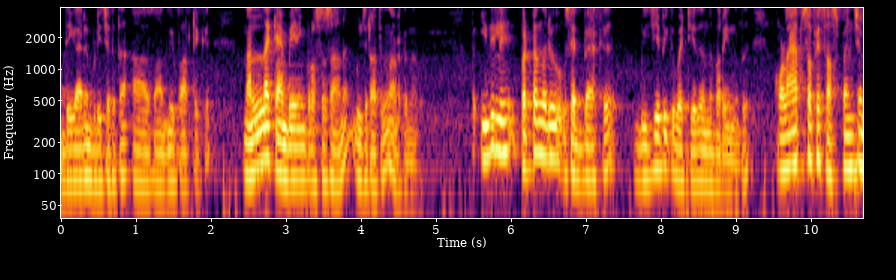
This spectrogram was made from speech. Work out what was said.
അധികാരം പിടിച്ചെടുത്ത ആം ആദ്മി പാർട്ടിക്ക് നല്ല ക്യാമ്പയിനിങ് പ്രോസസ്സാണ് ഗുജറാത്തിൽ നടക്കുന്നത്. ഇതിൽ പെട്ടെന്നൊരു സെറ്റ് ബാക്ക് ബി ജെ പിക്ക് പറ്റിയത് എന്ന് പറയുന്നത് collapse of a suspension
